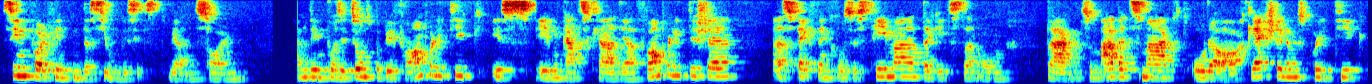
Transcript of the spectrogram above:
sinnvoll finden, dass sie umgesetzt werden sollen. Und im Positionspapier Frauenpolitik ist eben ganz klar der frauenpolitische Aspekt ein großes Thema. Da geht es dann um Fragen zum Arbeitsmarkt oder auch Gleichstellungspolitik.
